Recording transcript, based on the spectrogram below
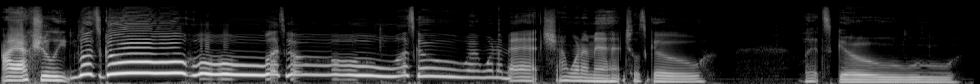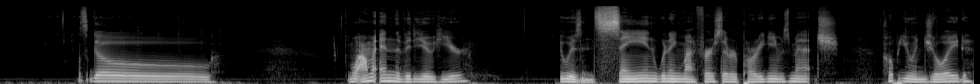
I actually let's go! Let's go! Let's go! I want a match. I want a match. Let's go. Let's go. Let's go. Well, I'm gonna end the video here. It was insane winning my first ever party games match. Hope you enjoyed.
